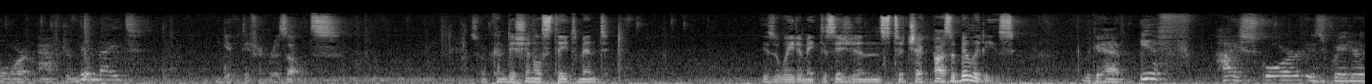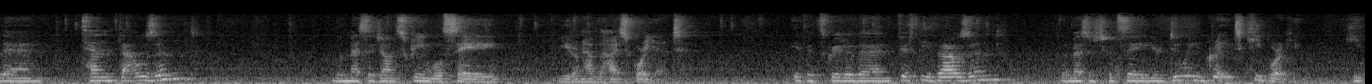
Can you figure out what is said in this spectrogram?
or after midnight. You get different results. So a conditional statement is a way to make decisions to check possibilities. We could have if high score is greater than 10,000, the message on screen will say you don't have the high score yet. If it's greater than 50,000, the message could say you're doing great, keep working, keep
